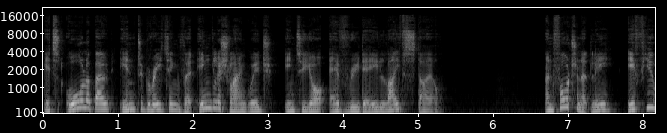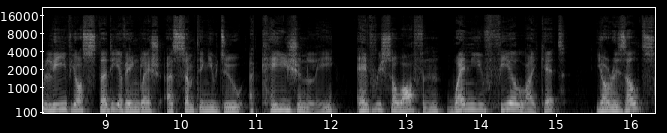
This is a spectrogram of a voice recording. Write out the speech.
it's all about integrating the English language into your everyday lifestyle. Unfortunately, if you leave your study of English as something you do occasionally, every so often, when you feel like it, your results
